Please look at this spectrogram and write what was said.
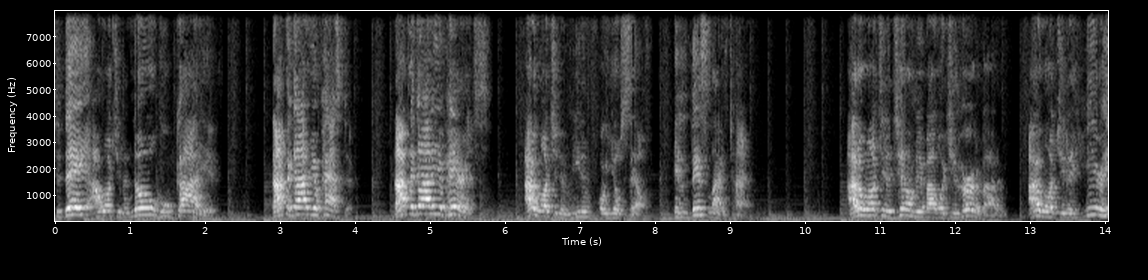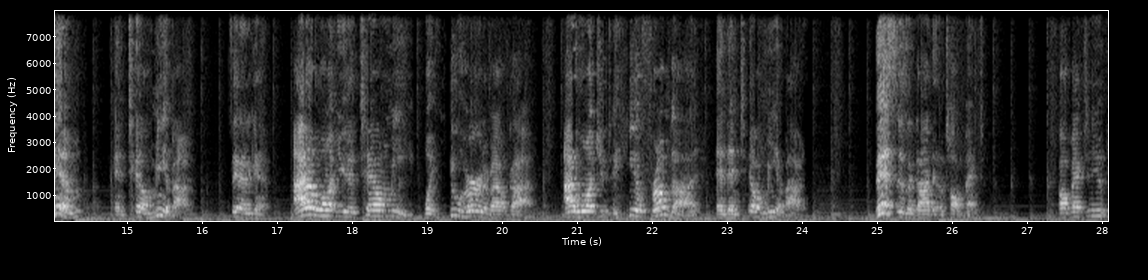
Today, I want you to know who God is. Not the God of your pastor, not the God of your parents. I want you to meet him for yourself in this lifetime. I don't want you to tell me about what you heard about him. I want you to hear him and tell me about him. Say that again. I don't want you to tell me what you heard about God. I want you to hear from God and then tell me about it. This is a God that'll talk back to you. Talk back to you?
